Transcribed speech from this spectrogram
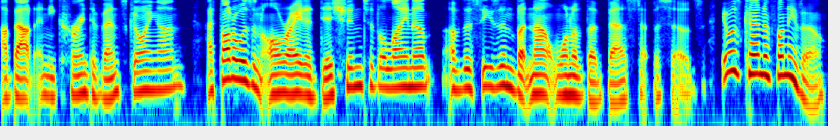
about any current events going on. I thought it was an alright addition to the lineup of the season, but not one of the best episodes. It was kind of funny though.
